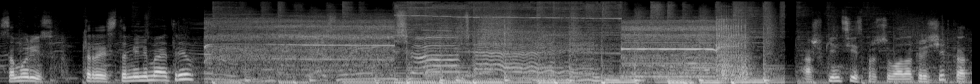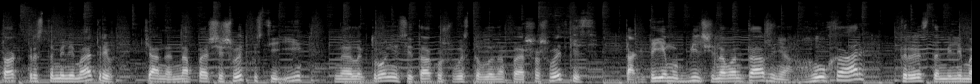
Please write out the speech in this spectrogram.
Саморіз 300 мм. Аж в кінці спрацювала трещітка, так 300 мм тягне на першій швидкості і на електроніці також виставлена перша швидкість. Так, даємо більше навантаження. Глухар 300 мм.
